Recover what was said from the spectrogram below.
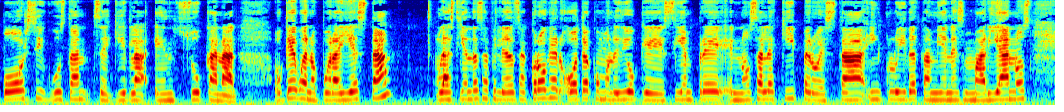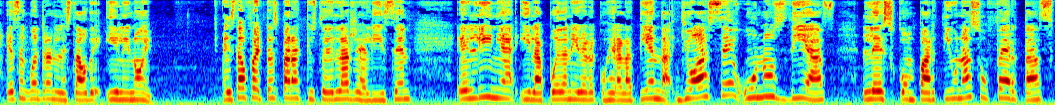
por si gustan seguirla en su canal. Ok, bueno, por ahí está las tiendas afiliadas a Kroger. Otra, como les digo, que siempre no sale aquí, pero está incluida también es Marianos. Se encuentra en el estado de Illinois. Esta oferta es para que ustedes la realicen en línea y la puedan ir a recoger a la tienda. Yo hace unos días les compartí unas ofertas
